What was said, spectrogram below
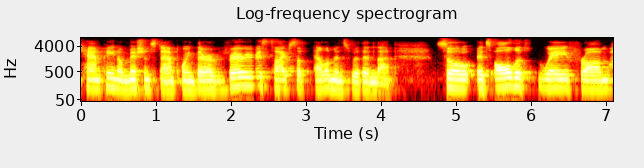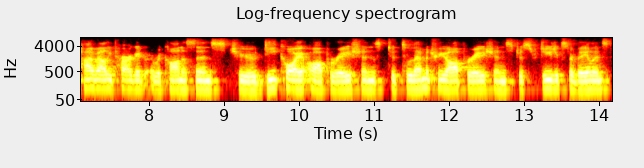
campaign or mission standpoint, there are various types of elements within that. So it's all the way from high value target reconnaissance to decoy operations to telemetry operations to strategic surveillance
